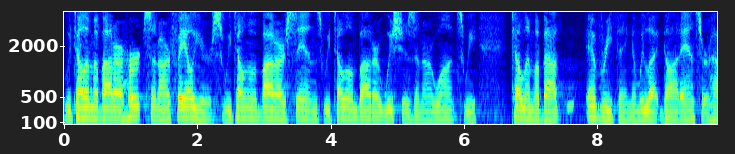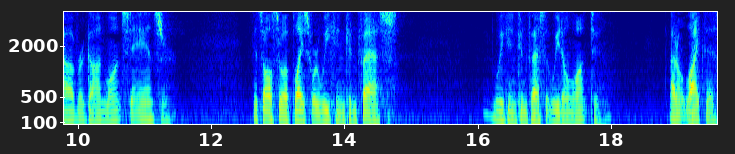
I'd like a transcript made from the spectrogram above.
We tell them about our hurts and our failures. We tell them about our sins. We tell them about our wishes and our wants. We tell them about everything, and we let God answer however God wants to answer. It's also a place where we can confess. We can confess that we don't want to. I don't like this.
